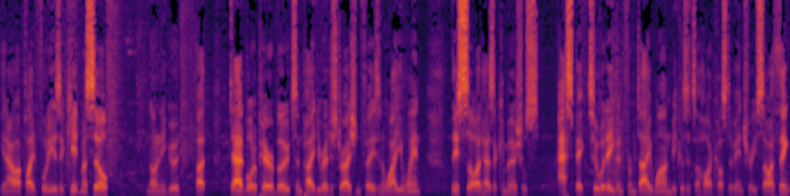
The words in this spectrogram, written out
you know, I played footy as a kid myself, not any good, but dad bought a pair of boots and paid your registration fees and away you went. This side has a commercial aspect to it even from day one because it's a high cost of entry. So I think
